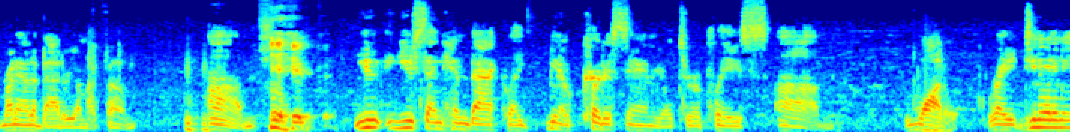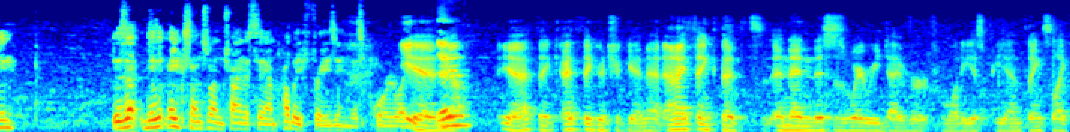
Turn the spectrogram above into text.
run out of battery on my phone. Um, you you send him back like you know Curtis Samuel to replace um, Waddle, right? Do you know what I mean? Does that does it make sense? What I'm trying to say? I'm probably phrasing this poorly. Yeah, Yeah. Yeah. I think I think what you're getting at, and I think that, and then this is where we divert from what ESPN thinks. Like,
